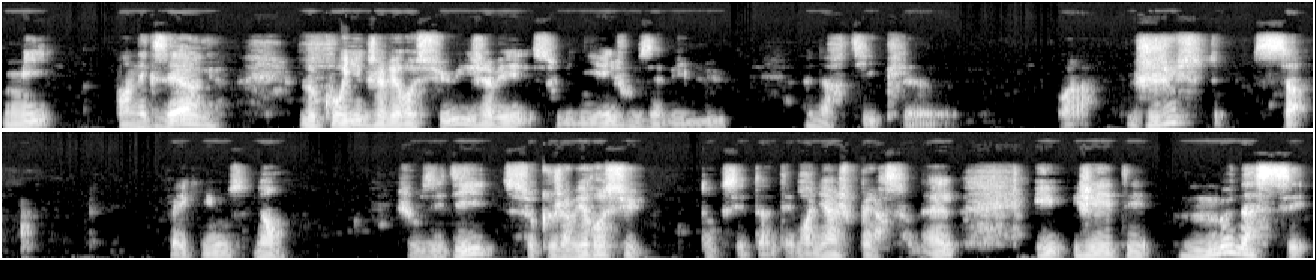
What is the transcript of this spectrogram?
mis en exergue le courrier que j'avais reçu et j'avais souligné, je vous avais lu un article, voilà, juste ça. Fake news, non. Je vous ai dit ce que j'avais reçu. Donc c'est un témoignage personnel. Et j'ai été menacé,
